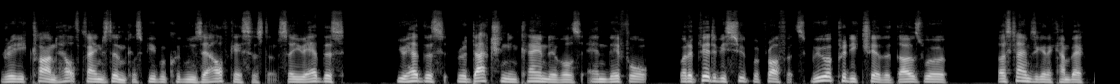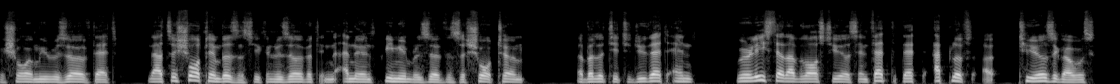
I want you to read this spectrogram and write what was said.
really climbed, health claims didn't because people couldn't use the healthcare system. So you had this you had this reduction in claim levels and therefore what appeared to be super profits. We were pretty clear that those were those claims are going to come back for sure, and we reserved that. Now it's a short term business. You can reserve it in unearned premium reserve. There's a short term ability to do that, and we released that over the last two years. In fact, that uplift uh, two years ago was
